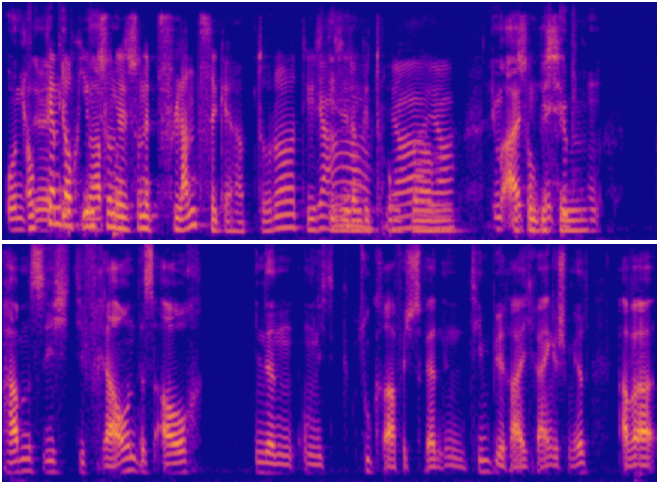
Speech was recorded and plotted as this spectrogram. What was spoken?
Und Ich glaube, in die haben da auch irgend so eine, so eine Pflanze gehabt, oder? Die, die sie dann Ja, getrunken ja, haben. ja. Im so alten ein bisschen- Ägypten haben sich die Frauen das auch in den, um nicht zu grafisch zu werden, in den Teambereich reingeschmiert. Aber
